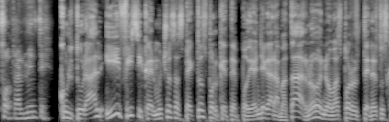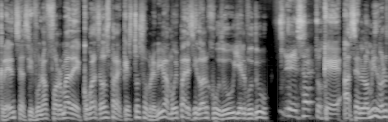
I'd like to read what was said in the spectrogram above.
Totalmente. Cultural y física en muchos aspectos porque te podían llegar a matar, ¿no? No más por tener tus creencias. Y fue una forma de cómo lo hacemos para que esto sobreviva, muy parecido al judú y el vudú. Exacto. Que hacen lo mismo, ¿no?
